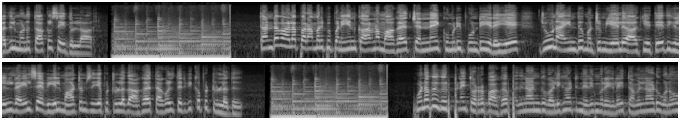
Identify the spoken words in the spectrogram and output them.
பதில் மனு தாக்கல் செய்துள்ளார். தண்டவாள பராமரிப்பு பணியின் காரணமாக சென்னை கும்மிடிப்பூண்டி இடையே ஜூன் ஐந்து மற்றும் ஏழு ஆகிய தேதிகளில் ரயில் சேவையில் மாற்றம் செய்யப்பட்டுள்ளதாக தகவல் தெரிவிக்கப்பட்டுள்ளது. உணவு விற்பனை தொடர்பாக பதினான்கு வழிகாட்டு நெறிமுறைகளை தமிழ்நாடு உணவு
